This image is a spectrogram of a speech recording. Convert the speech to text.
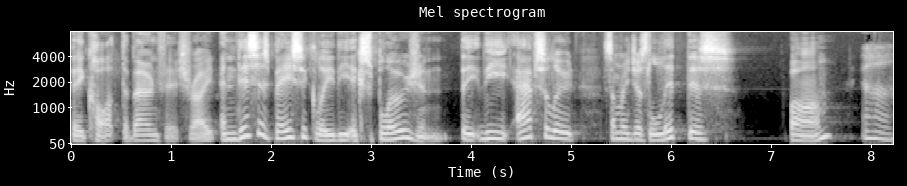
they caught the bonefish, right? And this is basically the explosion, the, the absolute, somebody just lit this bomb uh-huh.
